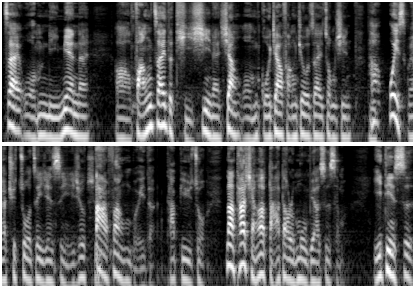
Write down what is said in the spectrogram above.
在我们里面呢啊防灾的体系呢，像我们国家防救灾中心，他为什么要去做这件事情？也就是大范围的，他必须做。那他想要达到的目标是什么？一定是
